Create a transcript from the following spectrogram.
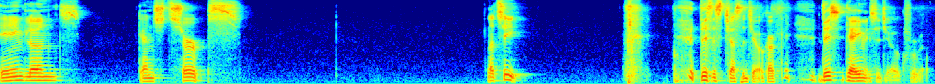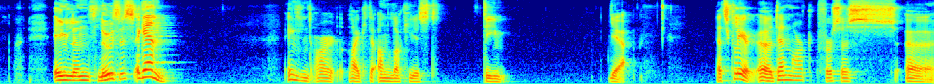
England against Serbs. Let's see. this is just a joke, okay? This game is a joke for real. England loses again. England are like the unluckiest team. Yeah. That's clear. Uh, Denmark versus uh,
